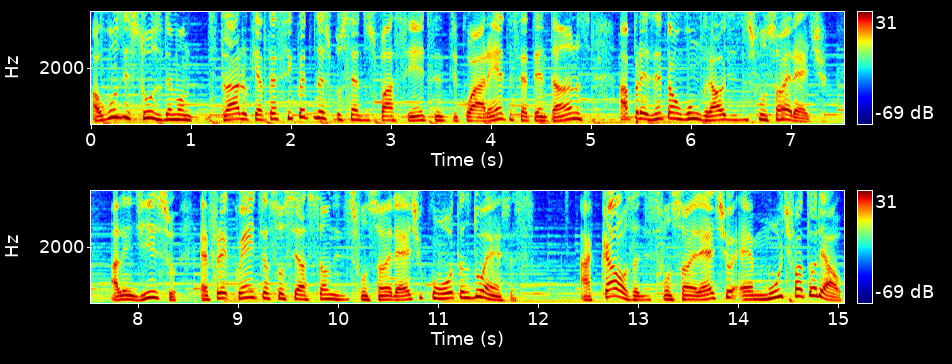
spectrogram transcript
Alguns estudos demonstraram que até 52% dos pacientes entre 40 e 70 anos apresentam algum grau de disfunção erétil. Além disso, é frequente a associação de disfunção erétil com outras doenças. A causa de disfunção erétil é multifatorial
